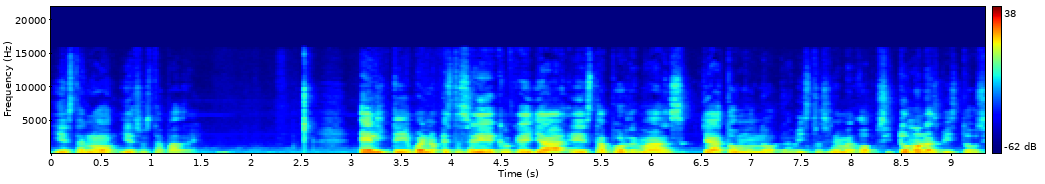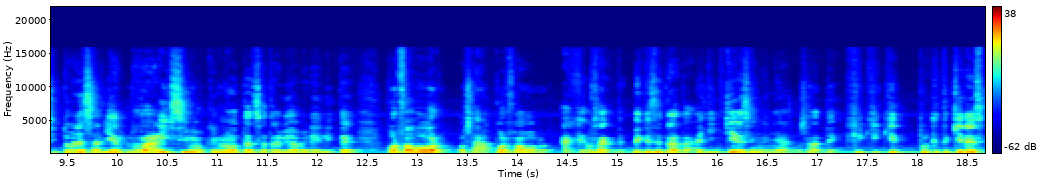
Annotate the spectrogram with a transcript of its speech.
y esta no, y eso está padre. Élite, bueno, esta serie creo que ya está por demás, ya todo el mundo la ha visto, sin embargo, si tú no la has visto, si tú eres alguien rarísimo que no te has atrevido a ver Élite, por favor, o sea, por favor, o sea, ¿de, qué se trata? ¿A quién quieres engañar? O sea, por qué te quieres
